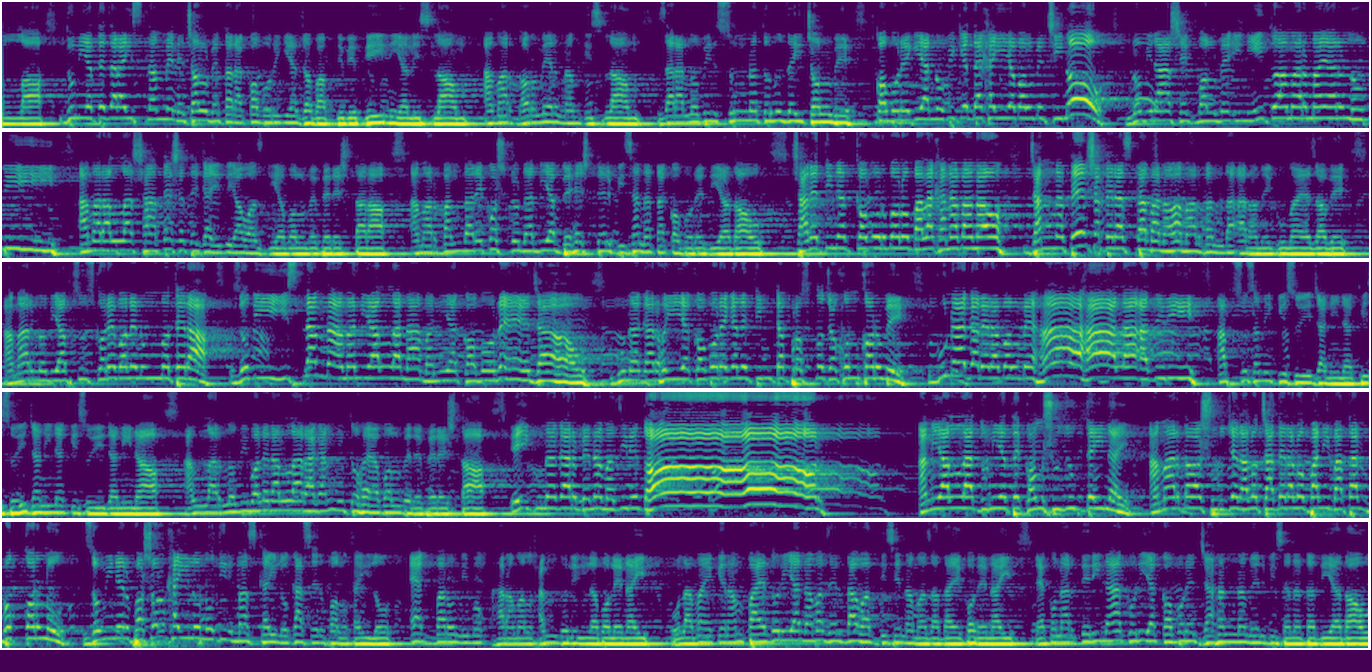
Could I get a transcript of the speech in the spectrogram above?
আল্লাহ। দুনিয়াতে যারা ইসলাম মেনে চলবে, তারা কবর গিয়া জবাব দিবে, দিন ইয়াল ইসলাম। আমার ধর্মের নাম ইসলাম। যারা নবীর সুন্নত অনুযায়ী চলবে, কবরে গিয়া নবীকে দেখাইয়া বলবে, চিনো। নবীর আশেক বলবে ইনি তো আমার মায়ার নবী। আমার আল্লাহ সাথে সাথে গাইবি আওয়াজ দিয়া বলবে ফেরেশ তারা আমার বান্দারে কষ্ট না দিয়া বেহেস্তের বিছানাটা কবরে দিয়া দাও। সাড়ে তিন কবর বড় বালাখানা বানাও, জান্নাতের সাথে রাস্তা বানাও, আমার বান্দা আরামে ঘুমায় যাবে। আমার নবী আফসুস করে বলেন, উম্মতেরা, যদি ইসলাম না মানিয়া, আল্লাহ না মানিয়া কবরে যাও গুনাগার হইয়া কবরে গেলে তিনটা প্রশ্ন যখন করবে গুনাগারেরা বলবে, হা হা, লা আদিরি। আফসুস, আমি কিছুই জানি না, কিছুই জানি না, কিছুই জানি না। আল্লাহর নবী বলেন, আল্লাহ রাগান্বিত হয়ে বলবে রে ফেরেশতা, এই গুনাগার বেনামাজিরে ধর। আল্লাহ দুনিয়াতে কম সুযোগ দেই নাই। আমার দেওয়া সূর্যের আলো, চাঁদের আলো, পানি, বাতাস ভোগ করল, জমিনের ফসল খাইলো, নদীর মাছ খাইলো, গাছের ফল খাইলো। একবারও নিমক হারাম, আলহামদুলিল্লাহ বলে নাই। ওলামায়ে কেরাম পায়ে দরিয়া নামাজের দাওয়াত দিছে, নামাজ আদায় করে নাই। এখন আর দেরি না করিয়া কবরে জাহান্নামের বিছানাটা দিয়া দাও।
